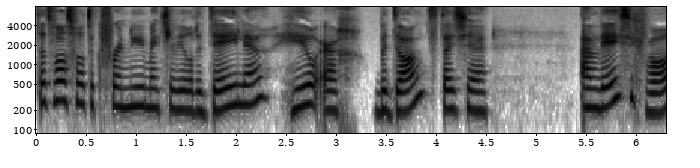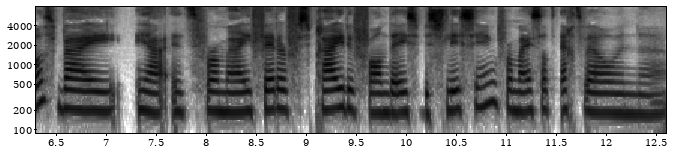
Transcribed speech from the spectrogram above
Dat was wat ik voor nu met je wilde delen. Heel erg bedankt dat je aanwezig was bij ja, het voor mij verder verspreiden van deze beslissing. Voor mij is dat echt wel een, uh,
